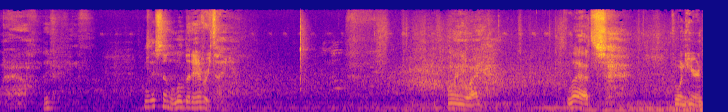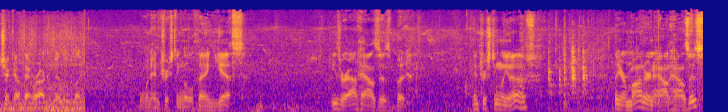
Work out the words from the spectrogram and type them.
Wow. They, well, they sell a little bit of everything. Well, anyway, let's go in here and check out that rockabilly place. One interesting little thing, yes, these are outhouses, but interestingly enough, they are modern outhouses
